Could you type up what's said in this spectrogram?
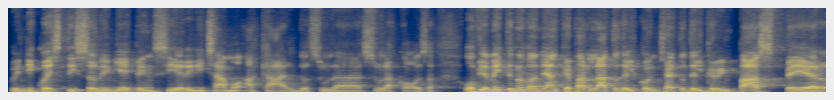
Quindi questi sono i miei pensieri, diciamo, a caldo sulla, sulla, cosa. Ovviamente non ho neanche parlato del concetto del Green Pass per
